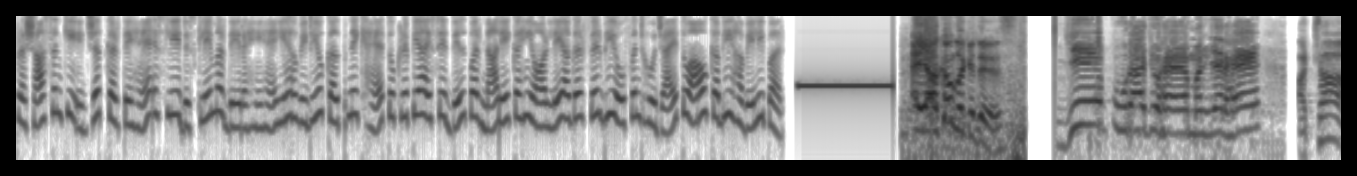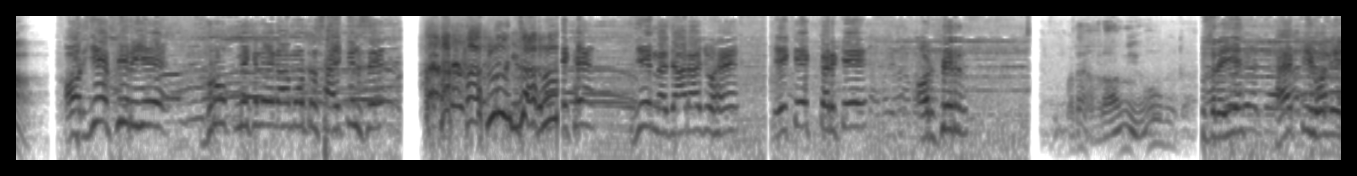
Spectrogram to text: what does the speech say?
प्रशासन की इज़्ज़त करते हैं इसलिए डिस्क्लेमर दे रहे हैं यह वीडियो काल्पनिक है तो कृपया इसे दिल पर ना ले कहीं और ले अगर फिर भी ओफेंड हो जाए तो आओ कभी हवेली पर। Hey, come look at this. ये पूरा जो है मंजर है। अच्छा। और ये फिर ये ग्रुप निकलेगा मोटरसाइकिल से। देखें ये नज़ारा जो है एक एक करके और फिर बड़ा हरामी हो बेटा। खुश रहिए happy Holi.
